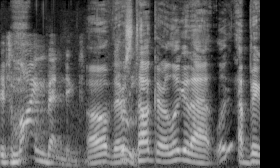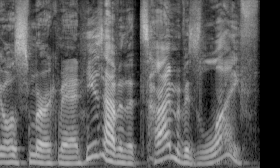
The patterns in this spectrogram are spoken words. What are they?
it's mind bending. Oh, there's Tucker. Look at that. Look at that big old smirk, man. He's having the time of his life.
